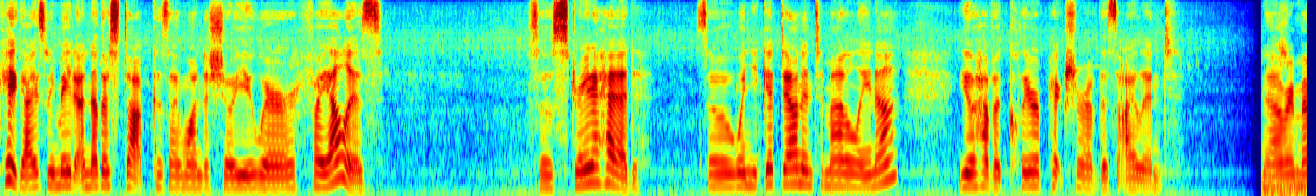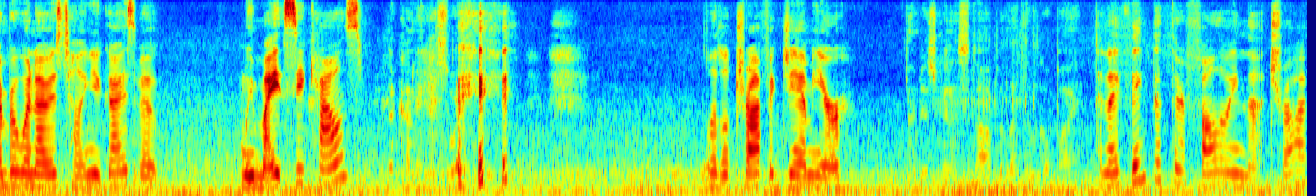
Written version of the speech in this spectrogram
Okay guys, we made another stop because I wanted to show you where Fayal is. So straight ahead. So when you get down into Madalena, you'll have a clear picture of this island. Now remember when I was telling you guys about we might see cows? They're coming this way. Little traffic jam here. I'm just gonna stop and let them go by. And I think that they're following that truck.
